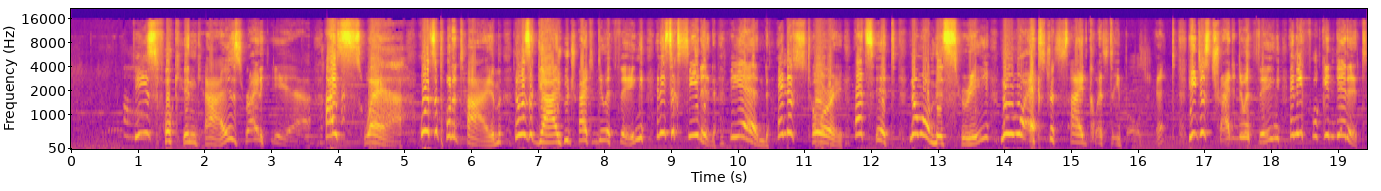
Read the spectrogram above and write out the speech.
These fucking guys right here. I swear, once upon a time, there was a guy who tried to do a thing, and he succeeded. The end. End of story. That's it. No more mystery. No more extra side questy bullshit. He just tried to do a thing, and he fucking did it.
